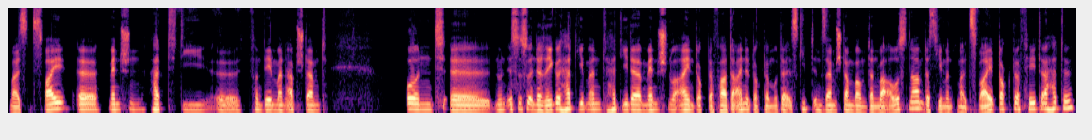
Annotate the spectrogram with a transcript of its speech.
meistens zwei äh, Menschen hat, die äh, von denen man abstammt. Und äh, nun ist es so, in der Regel hat jemand, hat jeder Mensch nur einen Doktorvater, eine Doktormutter. Es gibt in seinem Stammbaum dann mal Ausnahmen, dass jemand mal zwei Doktorväter hatte.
